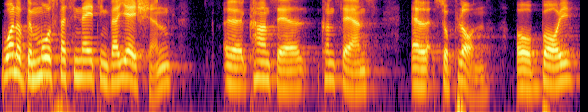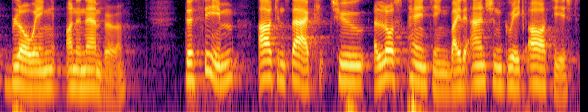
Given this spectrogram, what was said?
One of the most fascinating variations uh, concern, concerns El Soplon, or boy blowing on an ember. The theme harkens back to a lost painting by the ancient Greek artist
